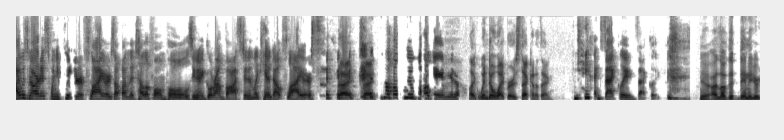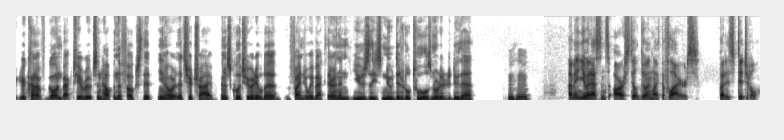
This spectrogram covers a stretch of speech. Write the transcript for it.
I was an artist when you put your flyers up on the telephone poles. You know, you go around Boston and like hand out flyers. Right, right. it's a whole new ball game, you know. Like window wipers, that kind of thing. yeah, exactly, exactly. Yeah, I love that, Dana. You're you're kind of going back to your roots and helping the folks that you know that's your tribe, and it's cool that you were able to find your way back there and then use these new digital tools in order to do that. Mm-hmm. I mean, you in essence are still doing like the flyers, but it's digital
